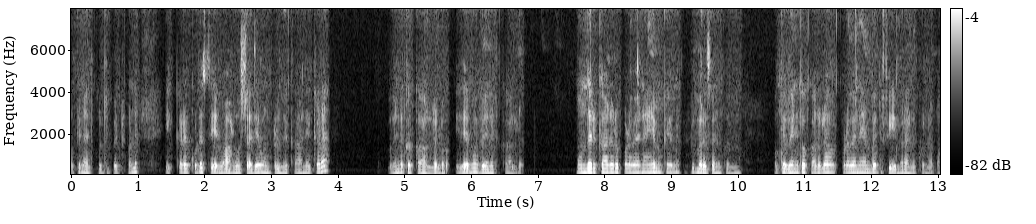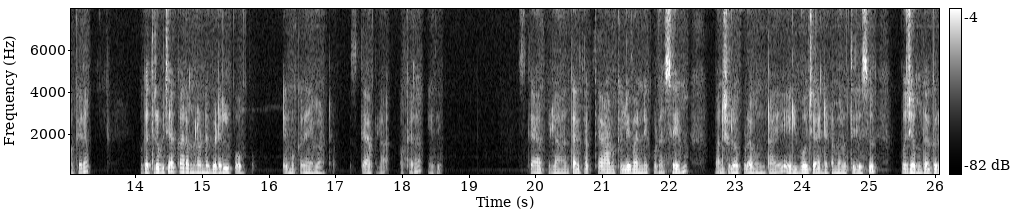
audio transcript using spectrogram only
ఓకేనా? అది గుర్తుపెట్టుకోండి. ఇక్కడ కూడా సేమ్ ఆల్మోస్ట్ అదే ఉంటుంది. కానీ ఇక్కడ వెనుక కాళ్ళలో ఇదేమో వెనుక కాళ్ళు. ముందరి కాళ్ళలో పొడవైన ఎముక ఫీమరస్ అనుకున్నాం. ఓకే వెనుక కాళ్ళలో పొడవైన ఎముక ఫీమర్ అనుకున్నాం. ఓకేనా? ఒక త్రిభుజాకారంలో ఉండే వెడల్పు ఎముకని ఏమంటాం? స్కాపులా. ఓకేనా? ఇది. స్కాపులా తర్వాత క్రావికల్ ఇవన్నీ కూడా సేమ్. మనుషులో కూడా ఉంటాయి. ఎల్బో జాయింట్ అంటే మనకు తెలుసు. భుజం దగ్గర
